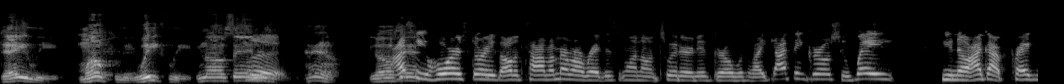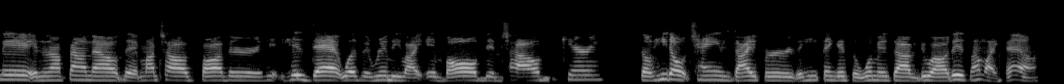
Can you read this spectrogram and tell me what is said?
daily, monthly, weekly. You know what I'm saying? Look, damn. You know I saying? see horror stories all the time. I remember I read this one on Twitter. And this girl was like, I think girls should wait you know, I got pregnant and then I found out that my child's father, his dad wasn't really like involved in child caring. So he don't change diapers and he think it's a woman's job to do all this. I'm like, damn,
